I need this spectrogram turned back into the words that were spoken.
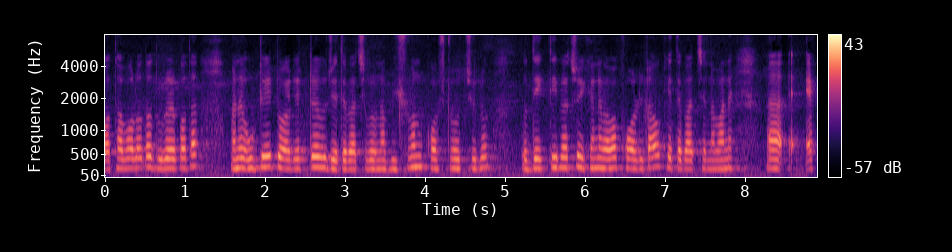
কথা বলো তো, দূরের কথা। মানে উঠে টয়লেটেও যেতে পারছিল না, ভীষণ কষ্ট হচ্ছিল। তো দেখতেই পাচ্ছ, এখানে বাবা ফলটাও খেতে পারছে না। মানে এক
